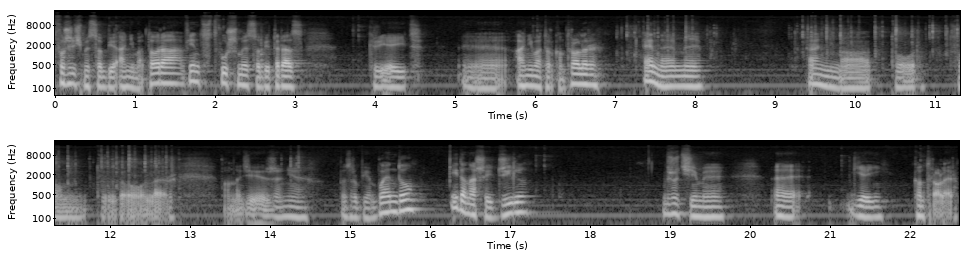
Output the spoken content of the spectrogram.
Tworzyliśmy sobie animatora, więc stwórzmy sobie teraz create y, animator controller enemy animator controller. Mam nadzieję, że nie zrobiłem błędu. I do naszej Jill wrzucimy e, jej kontroler.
